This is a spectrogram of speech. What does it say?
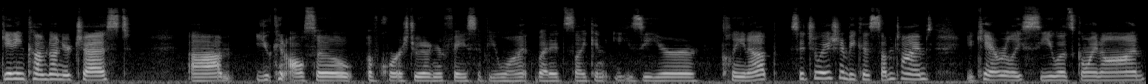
Getting cummed on your chest. Um, you can also, of course, do it on your face if you want, but it's like an easier cleanup situation because sometimes you can't really see what's going on.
